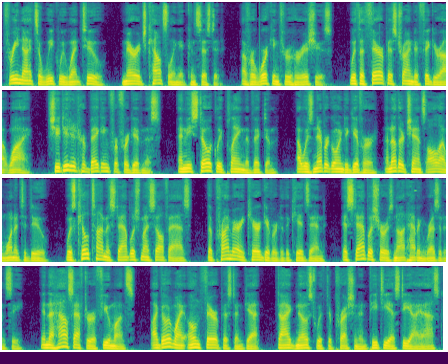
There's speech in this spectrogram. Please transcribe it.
three nights a week we went to, marriage counseling. It consisted of her working through her issues, with a therapist trying to figure out why she did it, her begging for forgiveness, and me stoically playing the victim. I was never going to give her another chance. All I wanted to do was kill time, establish myself as the primary caregiver to the kids, and establish her as not having residency in the house. After a few months, I go to my own therapist and get diagnosed with depression and PTSD. I ask,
